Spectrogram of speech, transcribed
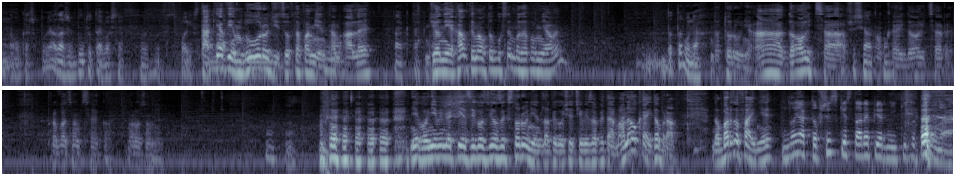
No, Łukasz opowiada, że był tutaj właśnie w, w swoich Tak, ja wiem, było rodziców, to pamiętam, ale Tak, tak. gdzie on jechał tym autobusem, bo zapomniałem? Do Torunia. Do Torunia. A, do ojca. Okej, do ojca prowadzącego. Rozumiem. nie, bo nie wiem, jaki jest jego związek z Toruniem, dlatego się ciebie zapytałem. Ale okej, dobra. No bardzo fajnie. No jak to wszystkie stare pierniki do Torunia.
